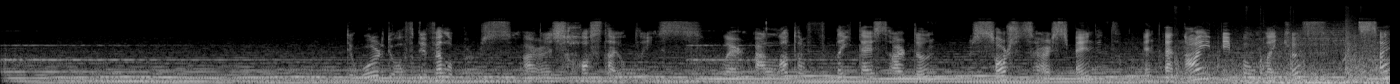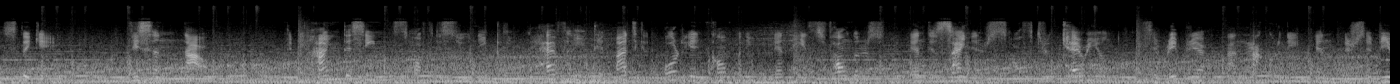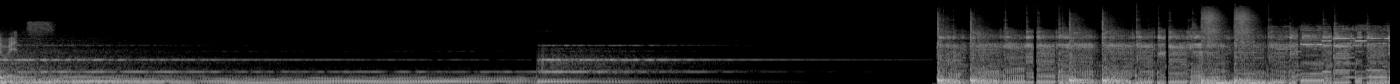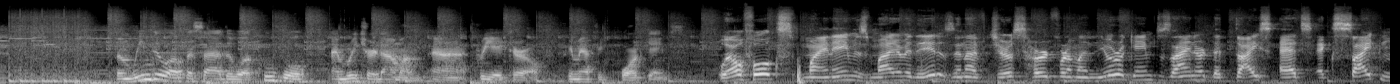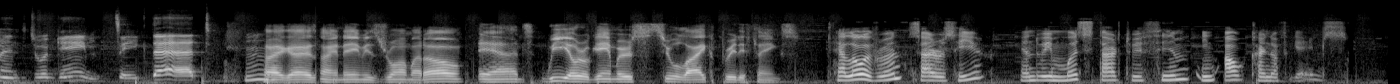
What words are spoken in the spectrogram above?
The world of developers are a hostile place where a lot of playtests are done, resources are spent, and annoying people like us criticize the game. Listen now behind the scenes of this uniquely, heavily thematic board game company and its founders and designers of Trickerion, Cerebria, Anachrony, and Perseverance. Bem-vindo ao Pesado a Cubo. I'm Richard Amann, uh, creator of thematic board games. Well, folks, my name is Mario Medeiros, and I've just heard from a Eurogame designer that dice adds excitement to a game. Take that! Hi guys, my name is João Amaral, and we Eurogamers still like pretty things. Hello everyone, Cyrus here, and we must start with theme in all kind of games.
